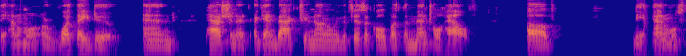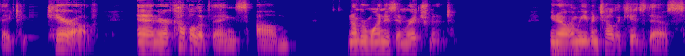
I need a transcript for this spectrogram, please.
the animal or what they do and passionate again back to not only the physical but the mental health of the animals they take care of. And there are a couple of things um, number one is enrichment. You know and we even tell the kids this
